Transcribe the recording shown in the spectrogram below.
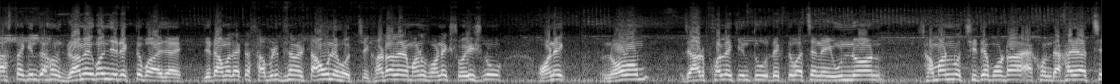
রাস্তা কিন্তু এখন গ্রামে গঞ্জে দেখতে পাওয়া যায় যেটা আমাদের একটা সাব ডিভিশনাল টাউনে হচ্ছে। ঘাটালের মানুষ অনেক সহিষ্ণু অনেক নরম যার ফলে কিন্তু দেখতে পাচ্ছেন এই উন্নয়ন সামান্য ছিটে মোটা এখন দেখা যাচ্ছে।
